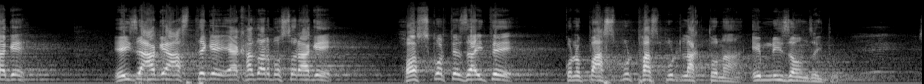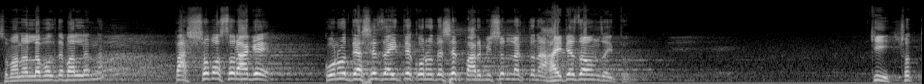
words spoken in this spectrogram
লাগে। এই যে আগে, আজ থেকে এক হাজার বছর আগে হজ করতে যাইতে কোনো পাসপোর্ট ফাসপোর্ট লাগতো না, এমনি যাওন যাইত। সুমান আল্লাহ বলতে পারলেন না? পাঁচশো বছর আগে কোনো দেশে যাইতে কোনো দেশের পারমিশন লাগতো না, হাইটে যাওন যাইত। কি, সত্য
